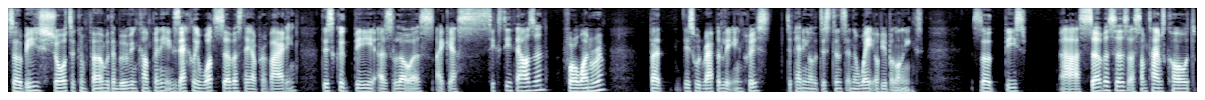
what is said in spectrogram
So be sure to confirm with the moving company exactly what service they are providing. This could be as low as, I guess, 60,000 for a one room, but this would rapidly increase depending on the distance and the weight of your belongings. So these uh, services are sometimes called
